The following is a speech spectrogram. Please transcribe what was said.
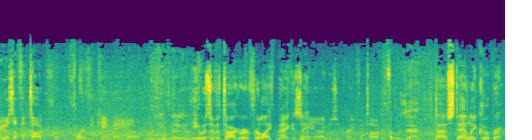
He was a photographer before he became a. Uh, Was he really? He was a photographer for Life Oh, magazine. yeah, he was a great photographer. Who's that? Uh, Stanley Kubrick.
